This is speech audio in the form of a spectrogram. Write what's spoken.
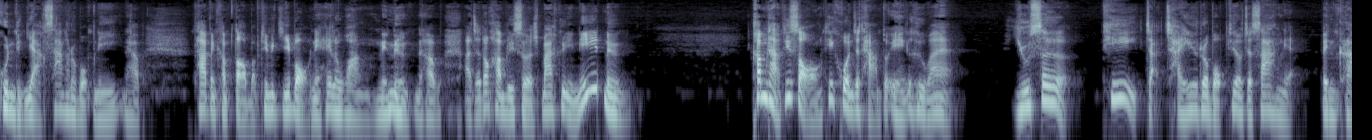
คุณถึงอยากสร้างระบบนี้นะครับถ้าเป็นคำตอบแบบที่เมื่อกี้บอกเนี่ยให้ระวังนิดหนึ่งนะครับอาจจะต้องทำ research มากขึ้นอีกนิดหนึ่งคำถามที่ 2 ที่ควรจะถามตัวเองก็คือว่า user ที่จะใช้ระบบที่เราจะสร้างเนี่ยเป็นใคร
